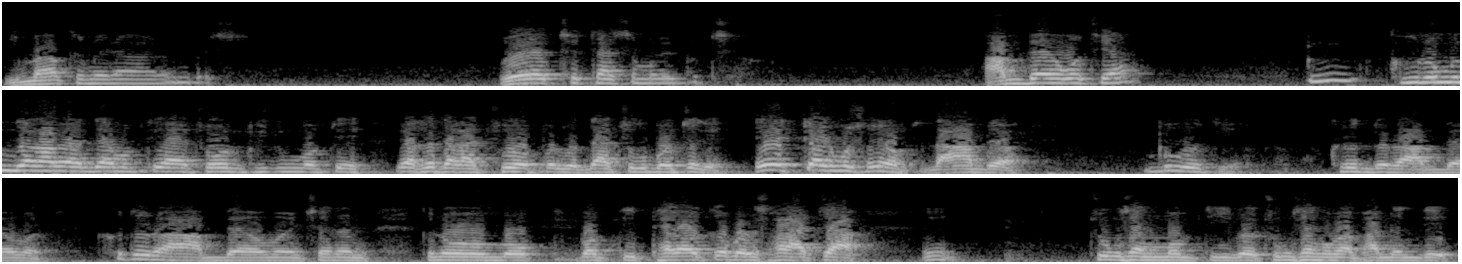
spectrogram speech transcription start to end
이만큼이나 하는 것이. 왜 첫타슴을 붙여? 안 배우고 돼야? 음, 그러면 내가 왜 내 몸띠가 좋은 귀중 몸띠, 왜 그다가 주워버리고 나 죽으면 어쩌게? 애까지 뭐 소용없어. 나 안 배워. 뭐 어디요. 그런 대로 안 배우면 그대로 안 배우면 저는 그놈 몸띠 배가 겁을 살았자 응? 중생 몸띠로 중생만 봤는데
